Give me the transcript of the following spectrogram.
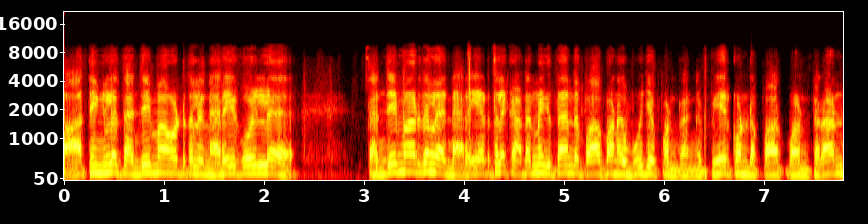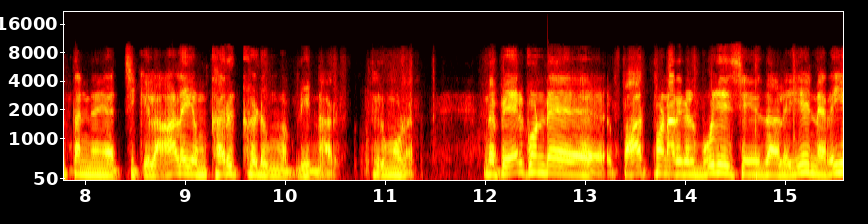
பார்த்தீங்களா தஞ்சை மாவட்டத்தில் நிறைய கோயிலில் தஞ்சை மாவட்டத்தில் நிறைய இடத்துல கடனுக்கு தான் இந்த பாப்பானுக்கு பூஜை பண்ணுறாங்க பேர் கொண்ட பார்ப்பான் பிரான் தன்னை அச்சிக்கல் ஆலயம் கருக்கடும் அப்படின்னார் திருமூலர். இந்த பெயர் கொண்ட பார்ப்பனர்கள் பூஜை செய்ததாலேயே நிறைய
